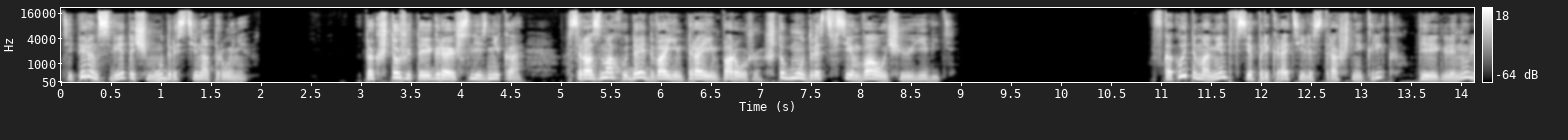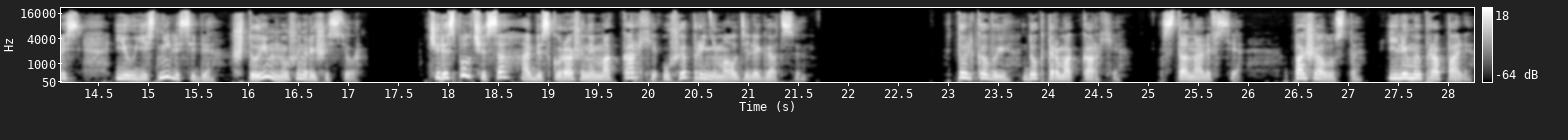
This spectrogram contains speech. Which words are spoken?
теперь он светоч мудрости на троне. «Так что же ты играешь слизняка? С размаху дай двоим-троим по роже, чтоб мудрость всем воочию явить». В какой-то момент все прекратили страшный крик, переглянулись и уяснили себе, что им нужен режиссер. Через полчаса обескураженный Маккархи уже принимал делегацию. «Только вы, доктор Маккархи», — стонали все. «Пожалуйста, или мы пропали».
